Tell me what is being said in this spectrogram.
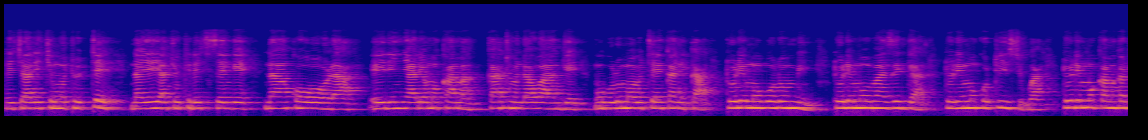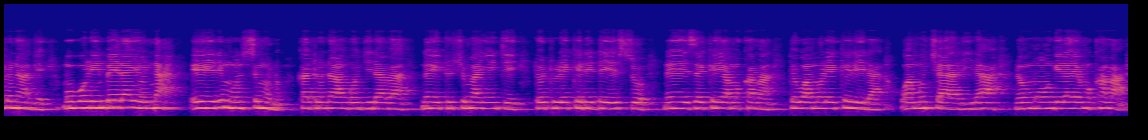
ekyali kimututte naye yakyukira ekisenge n'akowoola erinnya lyo mukama. Katonda wange mu bulumi obutenkanika tuli mu bulumi tuli mu maziga tuli mu kutiisibwa tuli mukama katonda wange mu buli mbeera yonna eri mu nsi muno. Katonda wange ogiraba naye tukimanyi nti totulekeredde yesu ne hezekiya mukama tewamulekerera wamukyalira n'omwongerayo mukama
